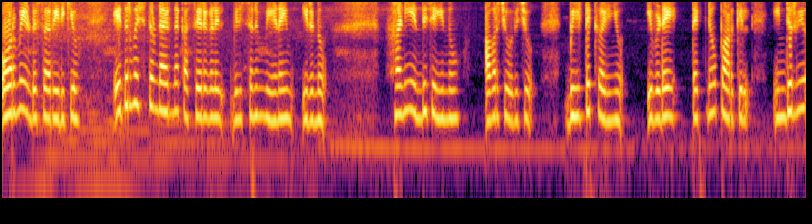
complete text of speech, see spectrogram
ഓർമ്മയുണ്ട് സർ ഇരിക്കൂ. എതിർവശത്തുണ്ടായിരുന്ന കസേരകളിൽ വിൽസണും വീണയും ഇരുന്നു. ഹണി എന്ത് ചെയ്യുന്നു? അവർ ചോദിച്ചു. ബിടെക് കഴിഞ്ഞു. ഇവിടെ ടെക്നോ പാർക്കിൽ ഇന്റർവ്യൂ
